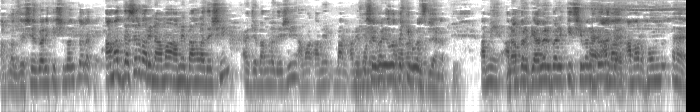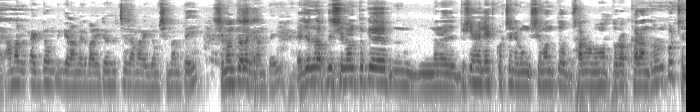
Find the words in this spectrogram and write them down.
আপনার দেশের বাড়ি কি সীমান্ত এলাকায়? আমার দেশের বাড়ি না আমার আমি বাংলাদেশি যে বাংলাদেশি আমার আমি আমি দেশের বাড়ি বলতে কি বলছিলেন আপনি? আমি মানে আমি- আপনার গ্রামের বাড়ি কি সীমান্ত হ্যাঁ, আমার আমার হোম হ্যাঁ আমার একদম গ্রামের বাড়িটা হচ্ছে যে আমার একদম সীমান্তেই। সীমান্ত হ্যাঁ। এই জন্য আপনি সীমান্তকে মানে বেশি হাইলাইট করছেন এবং সীমান্ত সার্বভৌমত্ব রক্ষার আন্দোলন করছেন।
